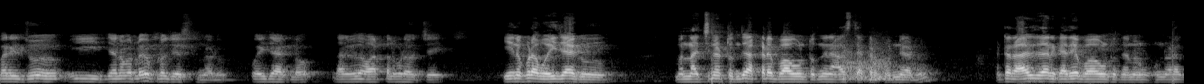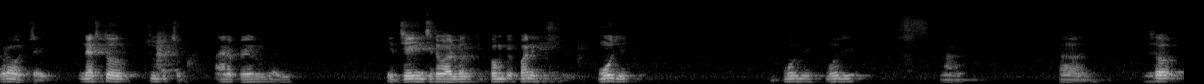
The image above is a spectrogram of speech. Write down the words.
మరి జూ ఈ జనవరిలో ఎప్పుడో చేసుకున్నాడు వైజాగ్లో. దాని మీద వార్తలు కూడా వచ్చాయి. ఈయన కూడా వైజాగ్ మన నచ్చినట్టుంది అక్కడే బాగుంటుంది అని ఆస్తి అక్కడ కొన్నాడు. అంటే రాజధానికి అదే బాగుంటుంది అని అనుకున్నాడు కూడా వచ్చాయి. నెక్స్ట్ చూపించు. ఆయన పేరు అవి ఇది చేయించిన వాళ్ళు పంపి పని మూజీ. మూజీ మూజీ. సో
